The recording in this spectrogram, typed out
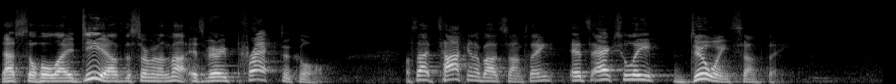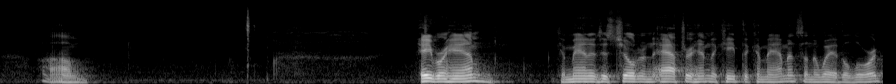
That's the whole idea of the Sermon on the Mount. It's very practical. It's not talking about something, it's actually doing something. Um, Abraham commanded his children after him to keep the commandments and the way of the Lord.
